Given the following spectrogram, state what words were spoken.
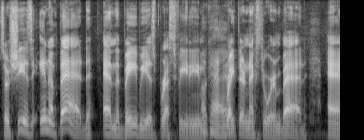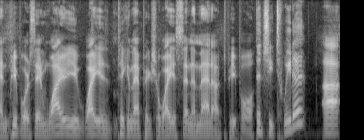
So she is in a bed and the baby is breastfeeding Okay. right there next to her in bed, and people are saying, "Why are you Why are you taking that picture? Why are you sending that out to people?" Did she tweet it? Uh,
